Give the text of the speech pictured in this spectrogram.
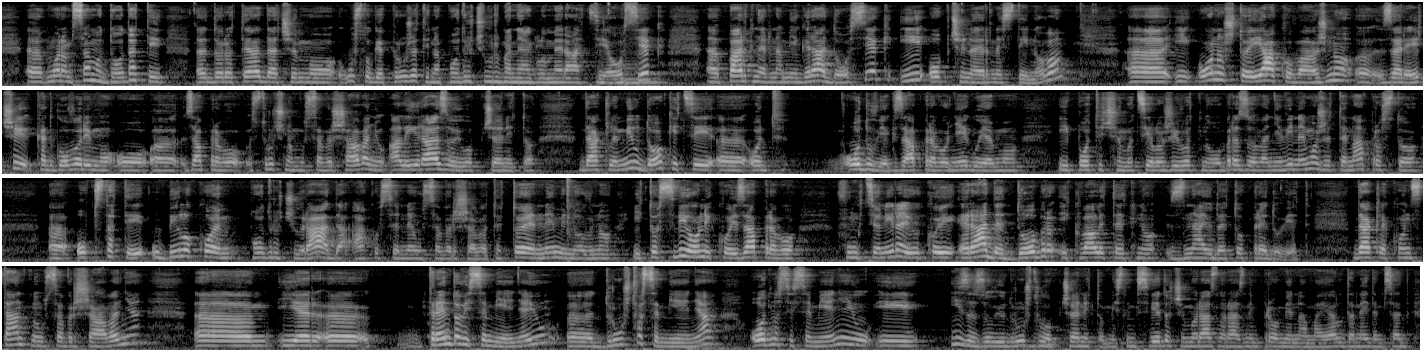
Moram samo dodati, Dorotea, da ćemo usluge pružati na području urbane aglomeracije mhm. Osijek. Partner nam je grad Osijek i općina Ernestinovo. I ono što je jako važno za reći kad govorimo o zapravo stručnom usavršavanju, ali i razvoju općenito. Dakle, mi u Dokici e, od, uvijek zapravo njegujemo i potičemo cjeloživotno obrazovanje. Vi ne možete naprosto e, opstati u bilo kojem području rada ako se ne usavršavate. To je neminovno i to svi oni koji zapravo funkcioniraju i koji rade dobro i kvalitetno znaju da je to preduvjet. Dakle, konstantno usavršavanje e, jer trendovi se mijenjaju, e, društvo se mijenja, odnosi se mijenjaju i izazovi u društvu općenito. Mislim, svjedočimo razno raznim promjenama, jel? da ne idem sad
